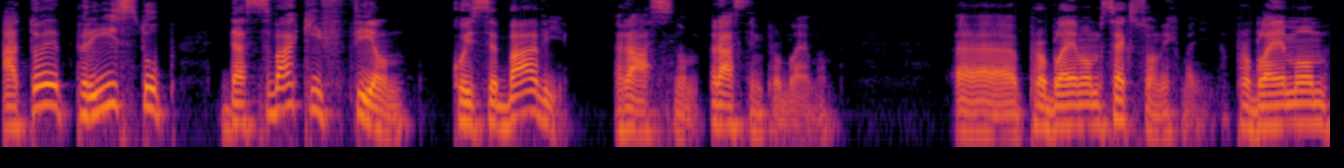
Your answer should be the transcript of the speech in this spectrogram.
a to je pristup da svaki film koji se bavi rasnom, rasnim problemom, e, problemom seksualnih manjina, problemom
